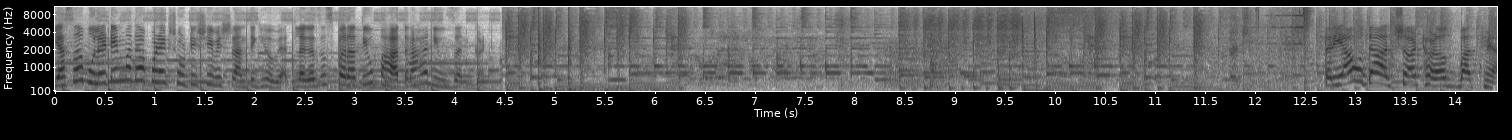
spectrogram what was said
यासह बुलेटिनमध्ये आपण एक छोटीशी विश्रांती घेऊयात. लगेचच परत येऊ. पाहत राहा न्यूज अनकट. तर या होत्या आजच्या ठळक बातम्या.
